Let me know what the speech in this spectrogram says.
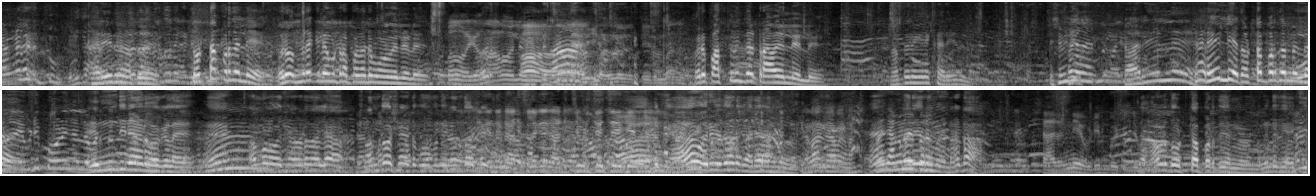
ഞങ്ങളെടുത്തു കരയുന്നു നാത്തൂനെ. തൊട്ടപ്പുറത്തല്ലേ? ഒരു ഒന്നര കിലോമീറ്റർ അപ്പുറത്തോട്ട് വല്ല ഒരു പത്ത് മിനിറ്റ് ട്രാവൽ അല്ലേ അല്ലേ നാത്തൂനെ ഇങ്ങനെ കരയുന്നില്ല കരയില്ലേ? തൊട്ടപ്പുറത്തുണ്ടല്ലോ. എന്തിനാണ് മക്കളെ? പക്ഷെ അവിടെ നല്ല സന്തോഷമായിട്ട് പോകുമ്പോൾ സന്തോഷം. ഞാൻ ഒരുവിധോട് കേട്ടാ? അവൾ തൊട്ടപ്പുറത്ത് തന്നെ ഉണ്ട് നിന്റെ ചേച്ചി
